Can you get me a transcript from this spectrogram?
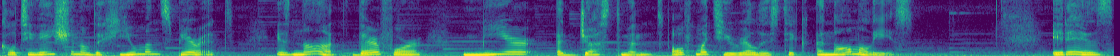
Cultivation of the human spirit is not, therefore, mere adjustment of materialistic anomalies. It is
